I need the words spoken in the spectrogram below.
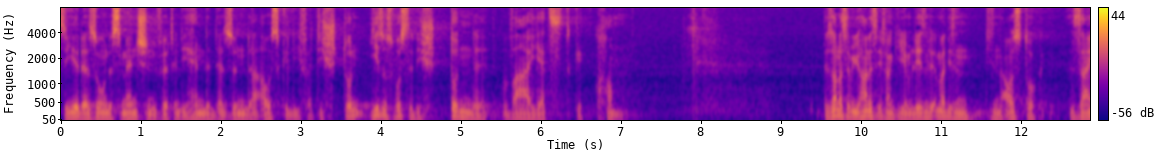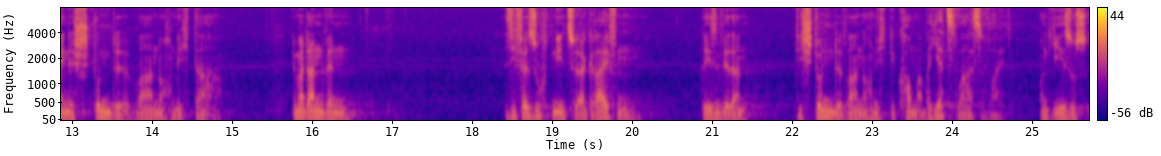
Siehe, der Sohn des Menschen wird in die Hände der Sünder ausgeliefert. Stunde, Jesus wusste, die Stunde war jetzt gekommen. Besonders im Johannesevangelium lesen wir immer diesen, diesen Ausdruck, seine Stunde war noch nicht da. Immer dann, wenn sie versuchten, ihn zu ergreifen, lesen wir dann, die Stunde war noch nicht gekommen, aber jetzt war es soweit. Und Jesus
